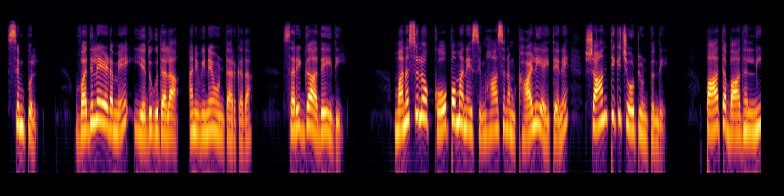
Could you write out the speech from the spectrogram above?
సింపుల్. వదిలేయడమే ఎదుగుదల అని వినే ఉంటారు కదా. సరిగ్గా అదే ఇది. మనసులో కోపమనే సింహాసనం ఖాళీ అయితేనే శాంతికి చోటుంటుంది. పాత బాధల్ని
